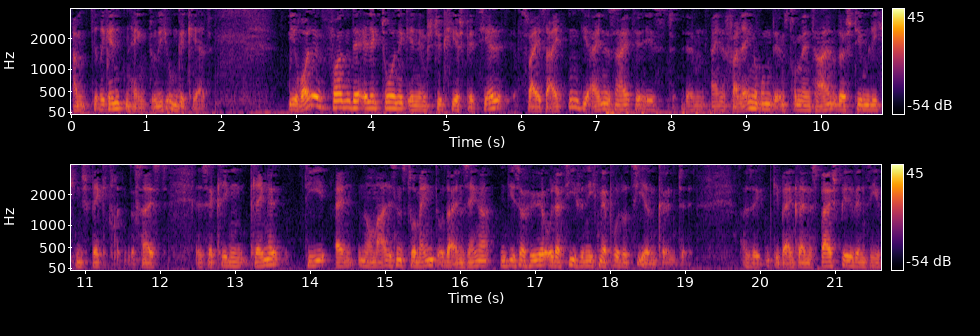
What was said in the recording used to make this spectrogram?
am Dirigenten hängt und nicht umgekehrt. Die Rolle von der Elektronik in dem Stück hier speziell zwei Seiten. Die eine Seite ist ähm, eine Verlängerung der instrumentalen oder stimmlichen Spektren. Das heißt, es erklingen Klänge, die ein normales Instrument oder ein Sänger in dieser Höhe oder Tiefe nicht mehr produzieren könnte. Also ich gebe ein kleines Beispiel, wenn Sie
